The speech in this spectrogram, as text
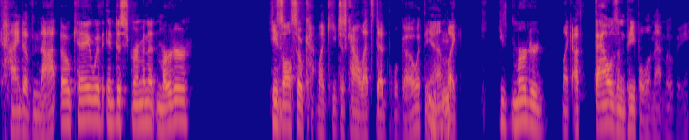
kind of not okay with indiscriminate murder, he's also ki- like he just kind of lets Deadpool go at the end. Mhm. Like he's murdered like a thousand people in that movie,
